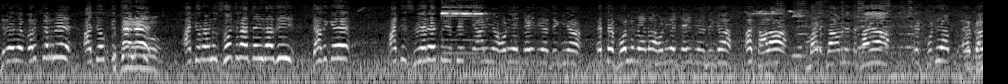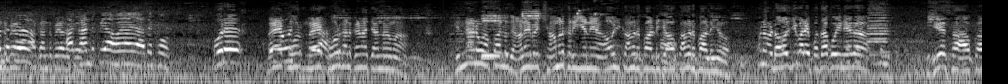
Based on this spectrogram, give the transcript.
ਜਿਹੜੇ ਦੇ ਵਰਕਰ ਨੇ ਅੱਜ ਉਹ ਕਿੱਥੇ ਨੇ? ਅੱਜ ਉਹਨਾਂ ਨੂੰ ਸੋਚਣਾ ਚਾਹੀਦਾ ਸੀ ਜਦ ਕਿ ਅੱਜ ਸਵੇਰੇ ਤੋਂ ਇੱਥੇ ਤਿਆਰੀਆਂ ਹੋਣੀਆਂ ਚਾਹੀਦੀਆਂ ਸੀਗੀਆਂ ਇੱਥੇ ਫੁੱਲ ਮੇਲਾ ਹੋਣੀਆਂ ਚਾਹੀਦੀਆਂ ਸੀਗਾ। ਆ ਕਾਲਾ ਮਨ ਸਾਹਿਬ ਨੇ ਦਿਖਾਇਆ ਇਹ ਖੁੱਲਿਆ ਗੰਦ ਪਿਆ, ਗੰਦ ਪਿਆ ਦੇਖੋ। ਗੰਦ ਪਿਆ ਹੋਇਆ ਆ ਦੇਖੋ। ਔਰ ਮੈਂ ਇੱਕ ਹੋਰ ਮੈਂ ਇੱਕ ਹੋਰ ਗੱਲ ਕਹਿਣਾ ਚਾਹੁੰਦਾ ਵਾਂ। ਜਿਨ੍ਹਾਂ ਨੂੰ ਆਪਾਂ ਲੁਧਿਆਣੇ ਵਿੱਚ ਸ਼ਾਮਲ ਕਰੀ ਜਾਂਦੇ ਆ ਆਓ ਜੀ ਕਾਂਗਰਸ ਪਾਰਟੀ ਜਾਓ ਕਾਂਗਰਸ ਪਾਰਟੀ ਜਾਓ ਉਹਨਾਂ ਅਡੋਲ ਜੀ ਬਾਰੇ ਪਤਾ ਕੋਈ ਨਹੀਂ ਹੈਗਾ। ਇਹ ਸਾਬਕਾ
